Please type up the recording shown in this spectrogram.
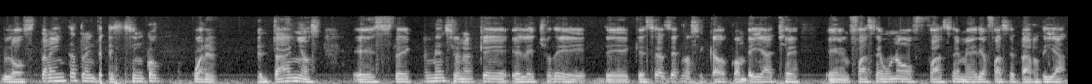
los 30, 35 40 años. Este, mencionar que el hecho de, que seas diagnosticado con VIH en fase 1, fase media, fase tardía,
